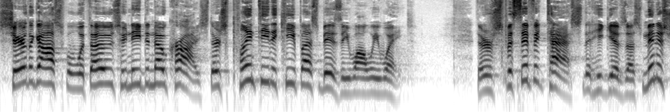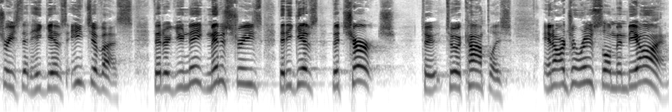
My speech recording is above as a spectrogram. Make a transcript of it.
share the gospel with those who need to know Christ. There's plenty to keep us busy while we wait. There are specific tasks that He gives us, ministries that He gives each of us that are unique, ministries that He gives the church to, to accomplish in our Jerusalem and beyond.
